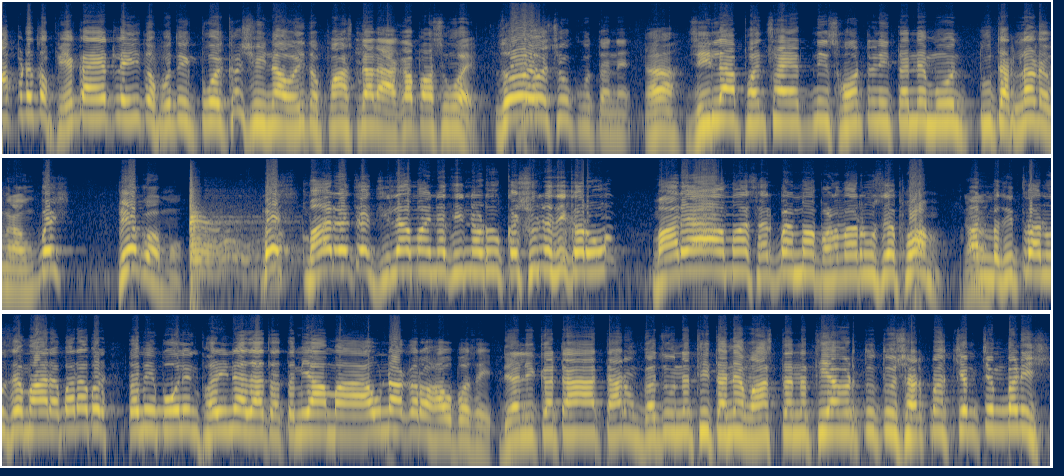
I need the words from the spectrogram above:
આપણે તો ભેગા એટલે એ તો બધું કોઈ કશું ના હોય તો પાંચ દાડા આગા પાછું હોય. જો. શું કહું તને? જિલ્લા પંચાયતની સોંટણી તને હું તું તાર લડવરાવું બસ ભેગો હું. બસ મારે ત્યાં જિલ્લામાં નથી નડવું કશું નથી કરવું. મારે આમાં સરપંચમાં ભણવાનું છે ફોર્મ અને જીતવાનું છે મારે બરાબર? તમે બોલીને ફરી ના જાતા તમે આમાં આવું ના કરો હાવ પછી. ડેલી આ તારું ગજુ નથી તને વાંચતા નથી આવડતું તું સરપંચ કેમ કેમ બનીશ.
